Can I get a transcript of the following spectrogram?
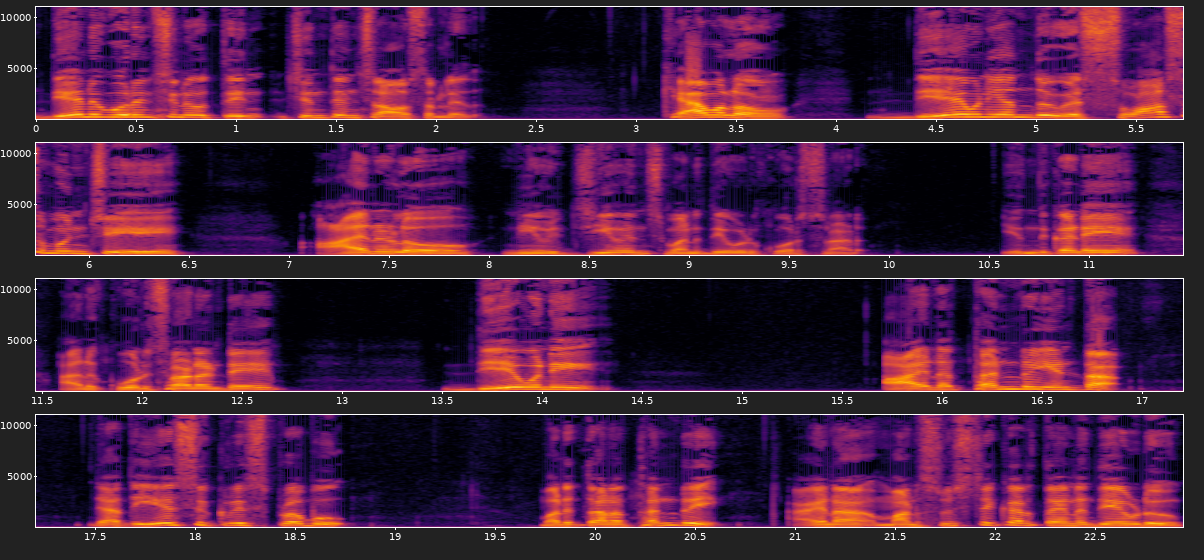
దేని గురించి నువ్వు చింతించిన అవసరం లేదు. కేవలం దేవుని యందు విశ్వాసముంచి ఆయనలో నీవు జీవించమని దేవుడు కోరుచున్నాడు. ఎందుకని? ఆయన కోరుచున్నాడంటే దేవుని ఆయన తండ్రి ఇంట లేకపోతే యేసుక్రీస్తు ప్రభు మరి తన తండ్రి ఆయన మన సృష్టికర్త అయిన దేవుడు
